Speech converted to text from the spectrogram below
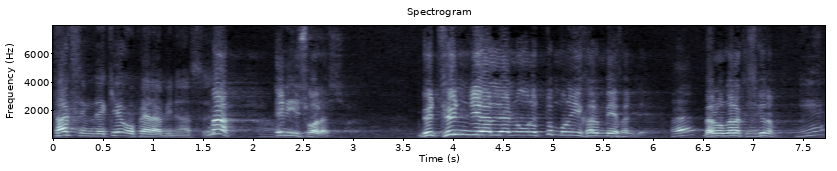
Taksim'deki opera binası. Ma, en iyisi orası. Bütün diğerlerini unuttum bunu yıkarım beyefendi. Ben onlara kızgınım. Niye?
